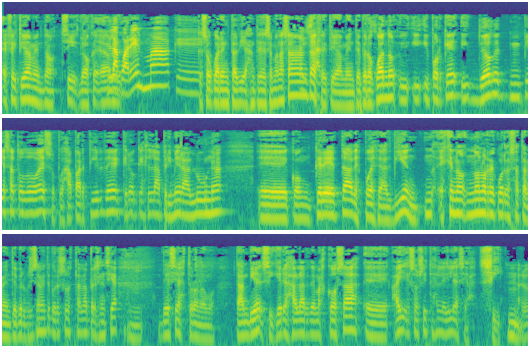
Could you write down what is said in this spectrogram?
efectivamente, no, sí, los que, ver, la cuaresma, que... que son 40 días antes de Semana Santa, Exacto. efectivamente. Pero cuando y- y por qué y de dónde empieza todo eso? Pues a partir de creo que es la primera luna eh, concreta después de Adviento. Es que no, no lo recuerdo exactamente, pero precisamente por eso está la presencia de ese astrónomo. También, si quieres hablar de más cosas, eh, ¿hay exorcistas en la iglesia? Sí. Claro.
